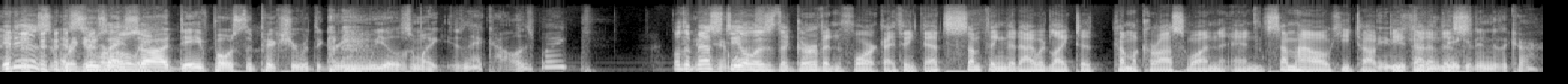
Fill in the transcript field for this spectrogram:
It is. As soon as I saw Dave post the picture with the green wheels, I'm like, isn't that Colin's bike? Well, the best deal was. is the Gervin fork. I think that's something that I would like to come across one, and somehow he talked Maybe it Deke out of this. make it into the car.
